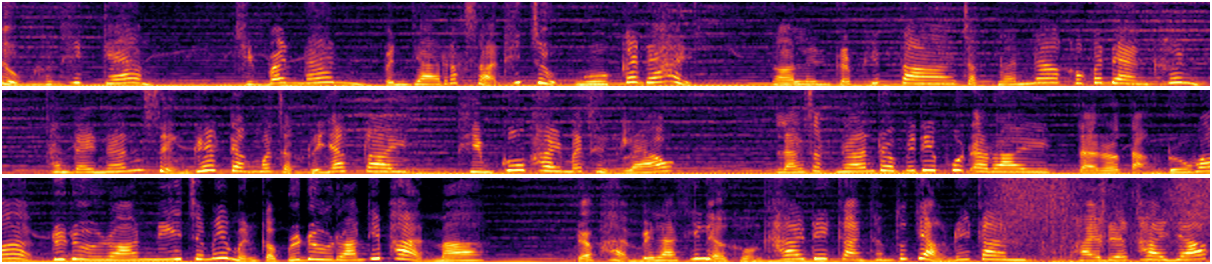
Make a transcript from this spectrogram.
จูบเขาที่แก้ม คิดว่านั่นเป็นยารักษาที่จูบงูก็ได้ลอเลนกระพริบตาจากนั้นหน้าเขาก็แดงขึ้น ทันใดนั้นเสียงเรียกดังมาจากระยะไกล ทีมกู้ภัยมาถึงแล้ว หลังจากนั้นเราไม่ได้พูดอะไร แต่เราต่างรู้ว่าฤดูร้อนนี้จะไม่เหมือนกับฤดูร้อนที่ผ่านมาเราผ่านเวลาที่เหลือของค่ายด้วยการทำทุกอย่างด้วยกันพายเรือคายัก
